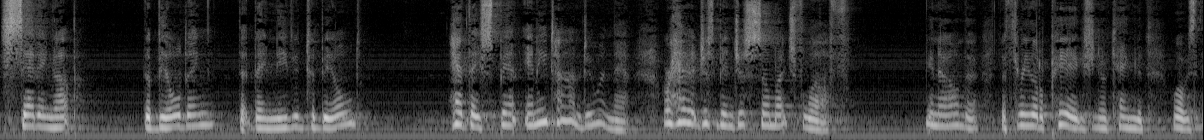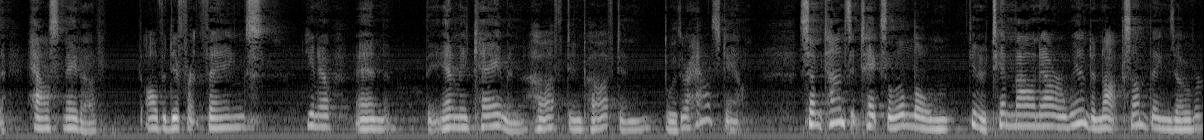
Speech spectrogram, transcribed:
setting up the building that they needed to build? Had they spent any time doing that? Or had it just been just so much fluff? You know, the, the three little pigs, you know, came to, what was it, the house made of? All the different things, you know, and the enemy came and huffed and puffed and blew their house down. Sometimes it takes a little old, you know, 10 mile an hour wind to knock some things over.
